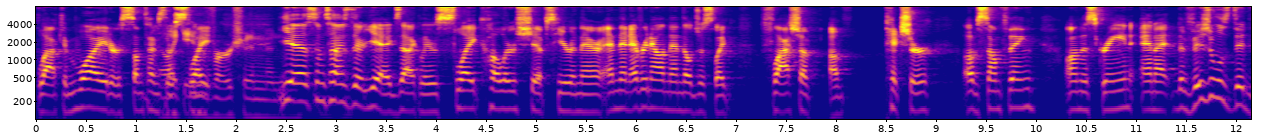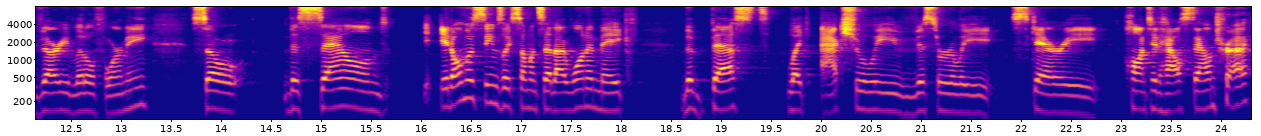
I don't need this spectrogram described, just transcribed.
black and white, or sometimes like they're slight. inversion and Yeah, sometimes they're yeah, exactly. There's slight color shifts here and there, and then every now and then they'll just like flash up a picture of something on the screen, and I, the visuals did very little for me. So the sound, it almost seems like someone said, "I want to make the best, like actually viscerally scary haunted house soundtrack."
